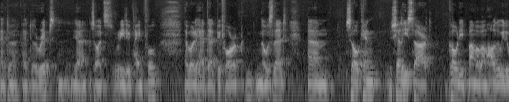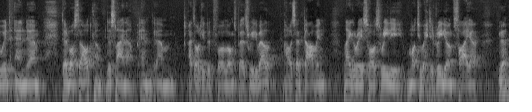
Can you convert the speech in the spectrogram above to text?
at the, at the ribs. Yeah, so it's really painful. Everybody had that before, knows that. Um, so can shall he start? Cody, bam, bam, how do we do it? And um, that was the outcome, this lineup. And um, I thought he did for long spells really well. How I said, Darwin, like a racehorse, really motivated, really on fire. Yeah,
